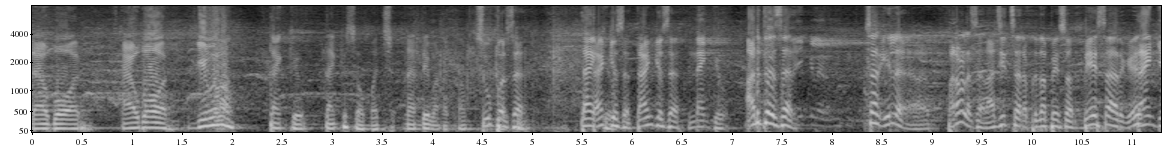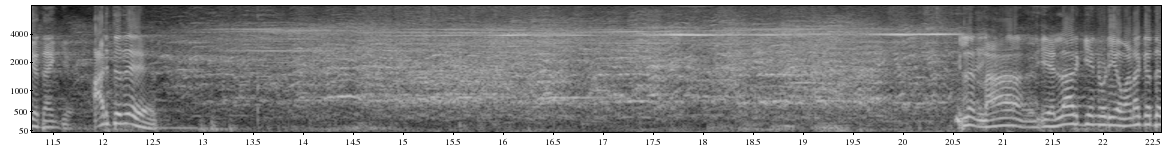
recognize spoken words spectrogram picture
never ever give up thank you thank you so much நன்றி வணக்கம். Super sir thank you. Sir thank you sir thank you அடுத்தது சார் சார் இல்ல பரவாயில்ல சார் அஜித் சார் அப்படிதான் பேசுவார். பேஸா இருக்கு. தேங்க்யூ தேங்க்யூ அடுத்தது இல்ல நான் எல்லாருக்கும் என்னுடைய வணக்கத்தை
